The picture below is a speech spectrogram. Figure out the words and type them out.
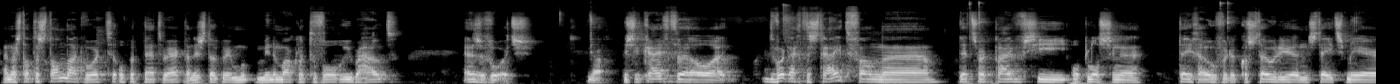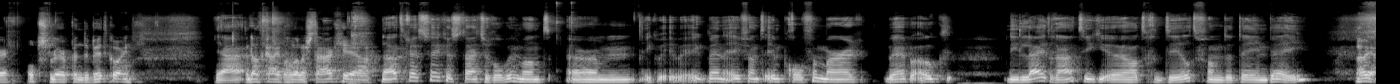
En als dat de standaard wordt op het netwerk, dan is het ook weer minder makkelijk te volgen überhaupt. Enzovoorts. Ja. Dus je krijgt wel, het wordt echt een strijd van uh, dit soort privacy oplossingen tegenover de custodian steeds meer opslurpende bitcoin. Ja. En dat krijgt nog wel een staartje, ja. Nou, het krijgt zeker een staartje, Robin. Want um, ik, ik ben even aan het improven, maar we hebben ook die leidraad die ik uh, had gedeeld van de DNB. Oh ja.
